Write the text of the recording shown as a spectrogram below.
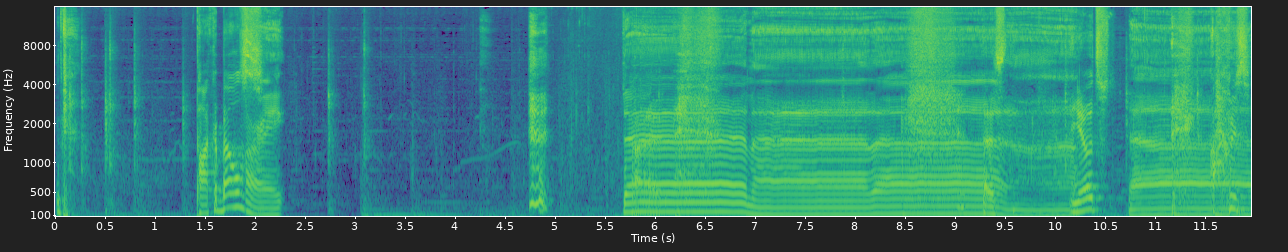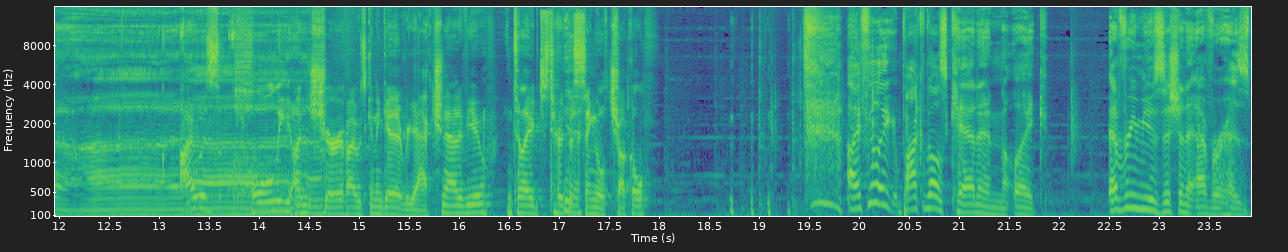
Pachelbel's? All right. Da, da, da, That's, you know, it's. I was. I was wholly unsure if I was going to get a reaction out of you until I just heard the single chuckle. I feel like Pachelbel's canon, like every musician ever has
